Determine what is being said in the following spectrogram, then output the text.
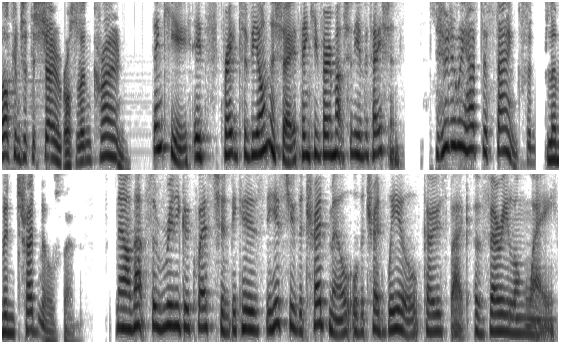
Welcome to the show, Rosalind Crone. Thank you. It's great to be on the show. Thank you very much for the invitation. So who do we have to thank for bloomin' treadmills then? Now, that's a really good question because the history of the treadmill or the treadwheel goes back a very long way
